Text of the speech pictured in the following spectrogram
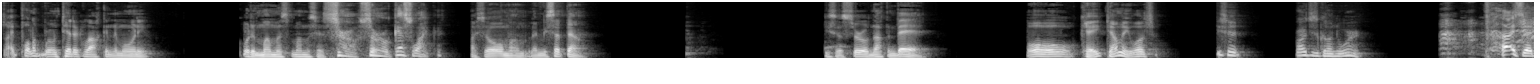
So I pull up around 10 o'clock in the morning. Go to Mama's. Mama says, Cyril, Cyril, guess what? I said, Oh, Mom, let me sit down. He says, Cyril, nothing bad. Oh, okay. Tell me what's. He said, Roger's going to work. I said,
